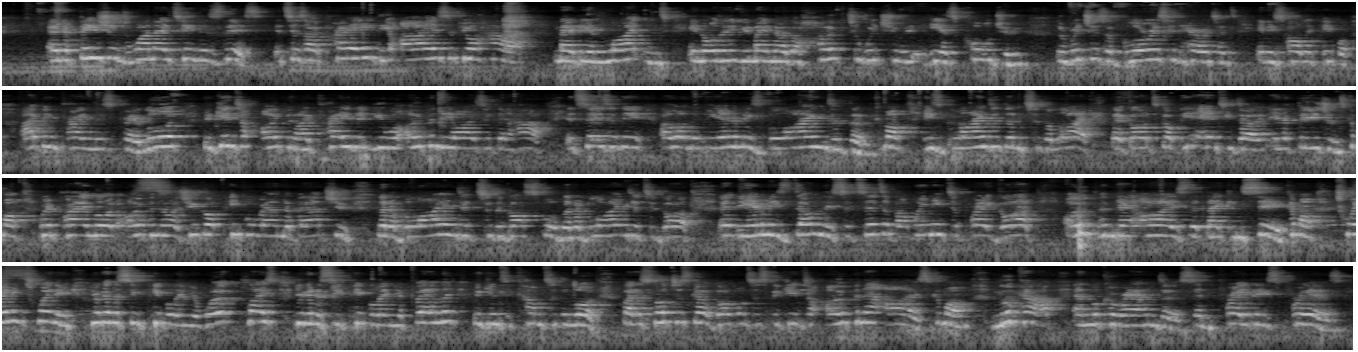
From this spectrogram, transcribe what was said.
And Ephesians 1:18 is this. It says, I pray the eyes of your heart may be enlightened, in order that you may know the hope to which you, He has called you, the riches of glorious inheritance in His holy people. I've been praying this prayer. Lord, begin to open. I pray that you will open the eyes of their heart. It says in the oh, that the enemy's blinded them. Come on, He's blinded them to the light. But God's got the antidote in Ephesians. Come on, we're praying, Lord, open their eyes. You've got people round about you that are blinded to the gospel, that are blinded to God. And the enemy's done this. It says it, but we need to pray, God open their eyes that they can see. Come on, 2020, you're going to see people in your workplace, you're going to see people in your family begin to come to the Lord. But it's not just God, God wants us to begin to open our eyes. Come on, look up and look around us and pray these prayers.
